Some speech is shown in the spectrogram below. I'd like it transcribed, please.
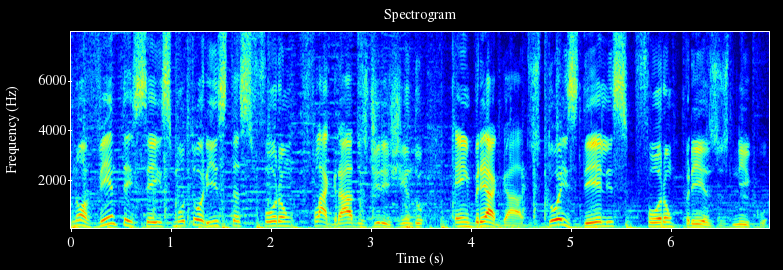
96 motoristas foram flagrados dirigindo embriagados. Dois deles foram presos, Nico.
